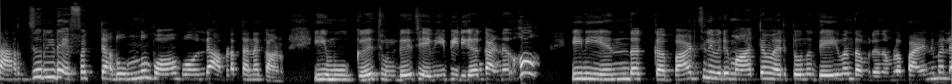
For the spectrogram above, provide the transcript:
സർജറിയുടെ എഫക്ട് അതൊന്നും പോവാൻ പോകുന്നില്ല. അവിടെ തന്നെ കാണും. ഈ മൂക്ക് ചുണ്ട് ചെവി പിരികം കണ്ണ്. ഹോ ഇനി എന്തൊക്കെ പാർട്സിൽ ഇവർ മാറ്റം വരുത്തുമെന്ന് ദൈവം തമ്മിൽ നമ്മളെ പഴനിമല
